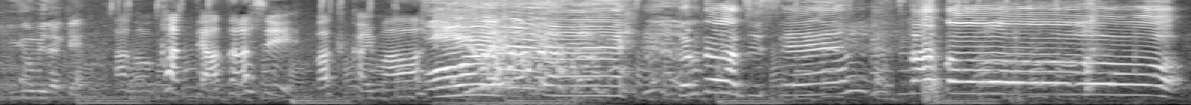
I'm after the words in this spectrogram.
込みだけ。あの勝って新しいバッグ買います。おい。それでは実践スタート。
